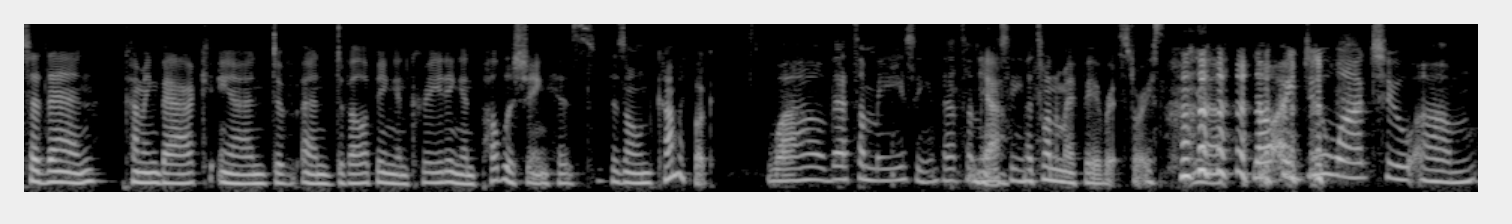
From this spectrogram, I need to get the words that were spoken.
To then coming back and de- and developing and creating and publishing his his own comic book. Wow, that's amazing. That's amazing. Yeah, amazing. that's one of my favorite stories. Yeah. now, I do want to um,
